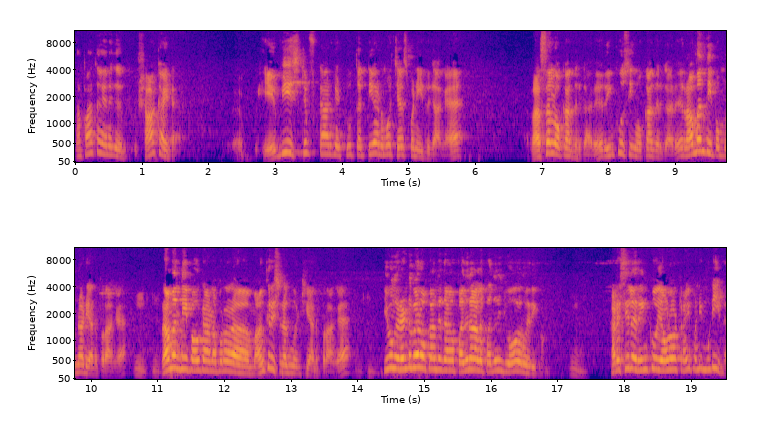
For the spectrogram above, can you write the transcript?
நான் பார்த்தேன் எனக்கு ஷாக் ஆயிட்டேன் ஹெவி ஸ்டிஃப் டார்கெட் டூ தேர்ட்டியோ என்னமோ சேஸ் பண்ணிட்டு இருக்காங்க. ரசல் உட்காந்துருக்காரு ரிங்கு சிங் உட்காந்துருக்காரு ரமன்தீப்பை முன்னாடி அனுப்புறாங்க. ரமன்தீப் அவுட் ஆன அப்புறம் அங்கரிஷ் ரகுவன்ஷி அனுப்புறாங்க. இவங்க ரெண்டு பேரும் உட்காந்துருக்காங்க பதினாலு பதினஞ்சு ஓவர் வரைக்கும். கடைசியில ரிங்கு எவ்வளோ ட்ரை பண்ணி முடியல.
